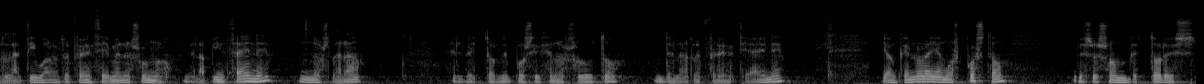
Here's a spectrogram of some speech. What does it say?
relativo a la referencia i menos 1 de la pinza n nos dará el vector de posición absoluto de la referencia n. Y aunque no lo hayamos puesto esos son vectores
